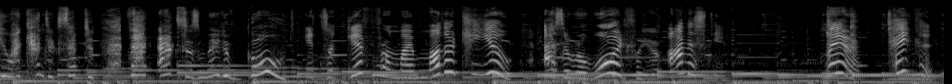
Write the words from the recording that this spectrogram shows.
You. I can't accept it. That axe is made of gold. It's a gift from my mother to you as a reward for your honesty. There, take it.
